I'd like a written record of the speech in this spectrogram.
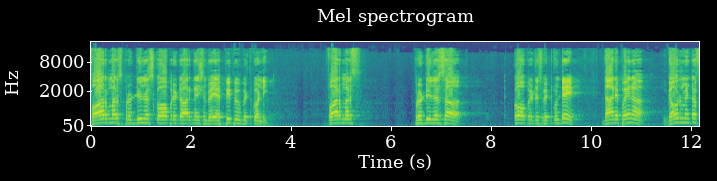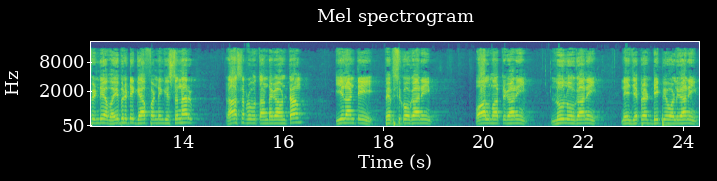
farmers producers cooperative organisation FPP పెట్టుకోండి. ఫార్మర్స్ ప్రొడ్యూసర్స్ కోఆపరేటివ్స్ పెట్టుకుంటే దానిపైన government of India viability gap funding ఇస్తున్నారు. రాష్ట్ర ప్రభుత్వం అండగా ఉంటాం. ఇలాంటి పెప్సికో కానీ వాల్మార్ట్ కానీ లూలు కానీ నేను చెప్పినట్టు డిపి వరల్డ్ కానీ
